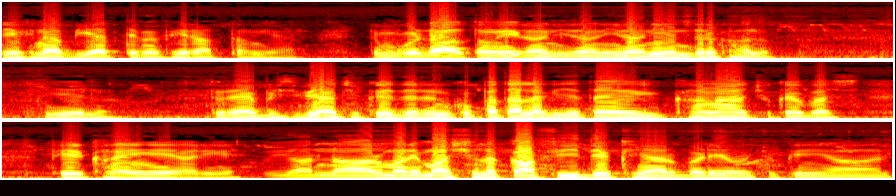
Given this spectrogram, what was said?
देखना अभी आते मैं फिर आता हूँ यार। तुमको डालता हूँ रानी रानी रानी अंदर खा लो। ये लो। तो रैबिट्स भी आ चुके हैं इधर इनको पता लग जाता है खाना आ चुका है बस। फिर खाएँगे यार ये। तो यार नार हमारे माशाल्लाह काफ़ी देखे यार बड़े हो चुके हैं यार।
